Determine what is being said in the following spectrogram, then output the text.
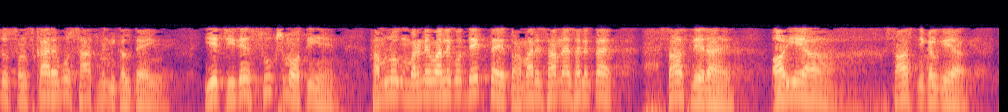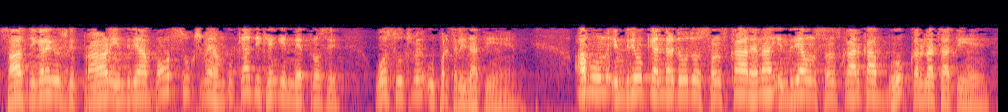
जो संस्कार है वो साथ में निकलते हैं यूँ। ये चीज़ें सूक्ष्म होती हैं। हम लोग मरने वाले को देखते हैं तो हमारे सामने ऐसा लगता है सांस ले रहा है और ये आ, सांस निकल गया। सांस निकलेगी उसके प्राण इंद्रियाँ बहुत सूक्ष्म है। हमको क्या दिखेंगे इन नेत्रों से? वो सूक्ष्म ऊपर चली जाती हैं। अब उन इंद्रियों के अंदर जो जो संस्कार है ना इंद्रियाँ उन संस्कार का भोग करना चाहती हैं।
